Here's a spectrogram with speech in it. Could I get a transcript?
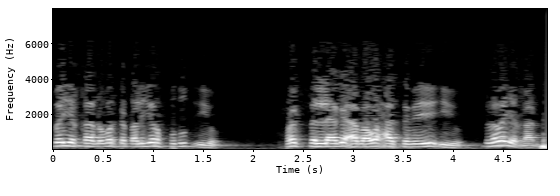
ma yaqaano marka dhalinyar fudud iyo rag fallaaga ah baa waxaa sameeyey iyo lama yaqaano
